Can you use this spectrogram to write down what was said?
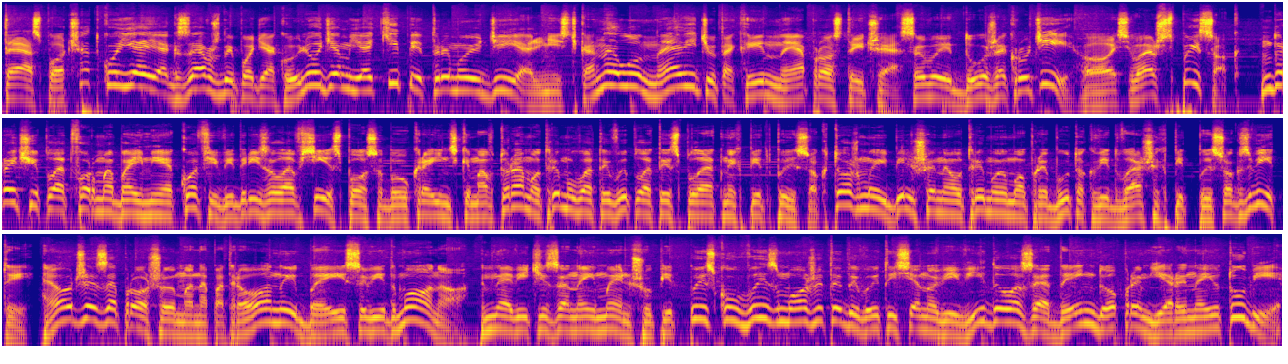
Та спочатку я, як завжди, подякую людям, які підтримують діяльність каналу навіть у такий непростий час. Ви дуже круті. Ось ваш список. До речі, платформа BuyMeACoffee відрізала всі способи українським авторам отримувати виплати з платних підписок. Тож ми більше не отримуємо прибуток від ваших підписок звідти. А отже, запрошуємо на патреони Бейс від Моно. Навіть за найменшу підписку ви зможете дивитися нові відео за день до прем'єри на Ютубі.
